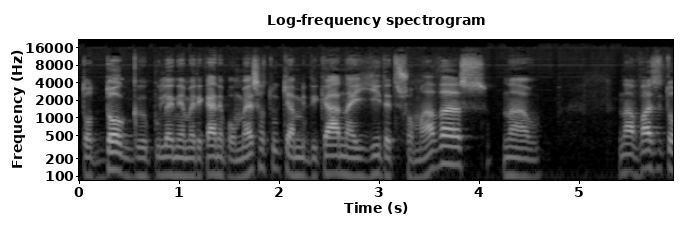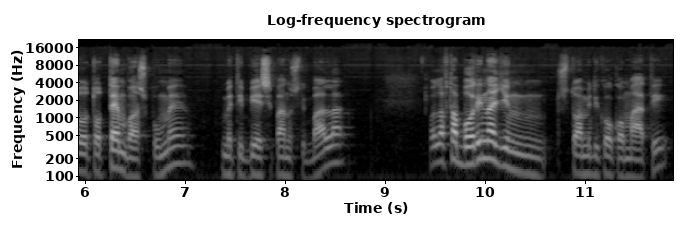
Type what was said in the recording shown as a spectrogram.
το dog που λένε οι Αμερικάνοι από μέσα του και αμυντικά να ηγείται της ομάδας, να, να βάζει το, το tempo ας πούμε, με την πίεση πάνω στην μπάλα. Όλα αυτά μπορεί να γίνουν στο αμυντικό κομμάτι.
